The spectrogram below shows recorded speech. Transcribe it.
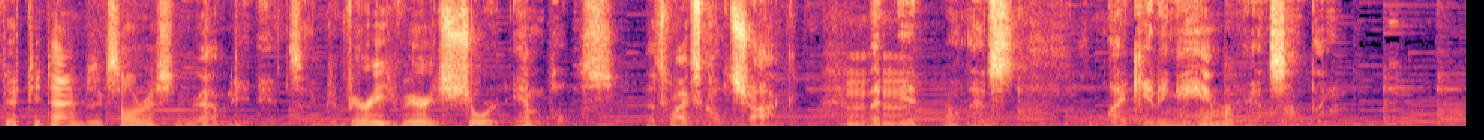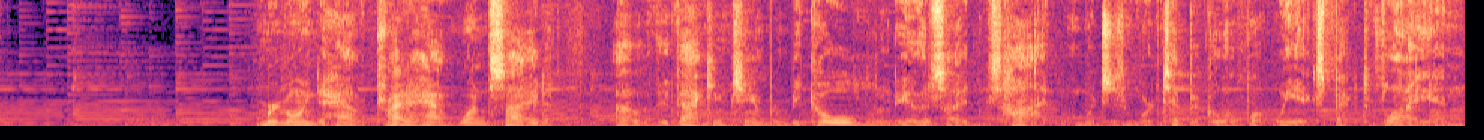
50 times the acceleration of gravity. It's a very, very short impulse. That's why it's called shock. But it, well, it's like hitting a hammer against something. We're going to have try to have one side of the vacuum chamber be cold and the other side is hot, which is more typical of what we expect to fly in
